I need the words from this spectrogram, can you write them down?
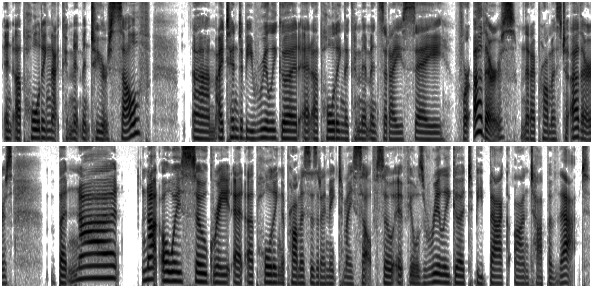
and upholding that commitment to yourself. Um, I tend to be really good at upholding the commitments that I say for others, that I promise to others, but not not always so great at upholding the promises that I make to myself. So it feels really good to be back on top of that.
